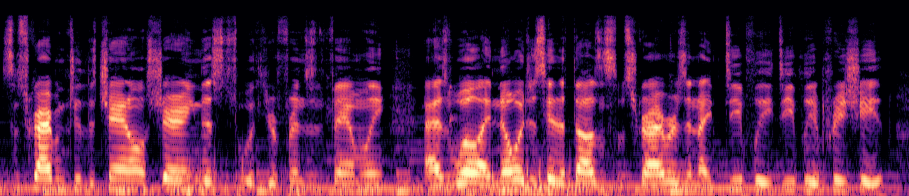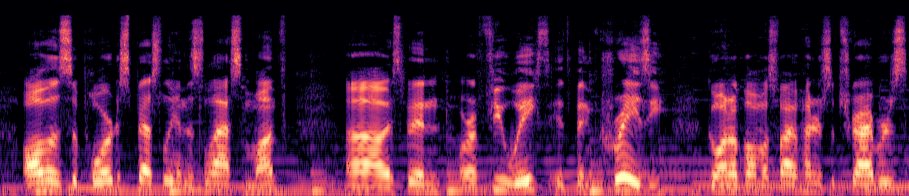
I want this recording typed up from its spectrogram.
subscribing to the channel, sharing this with your friends and family as well. I know I just hit a thousand subscribers and I deeply, deeply appreciate all the support, especially in this last month. Uh, it's been, or a few weeks, it's been crazy going up almost 500 subscribers.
